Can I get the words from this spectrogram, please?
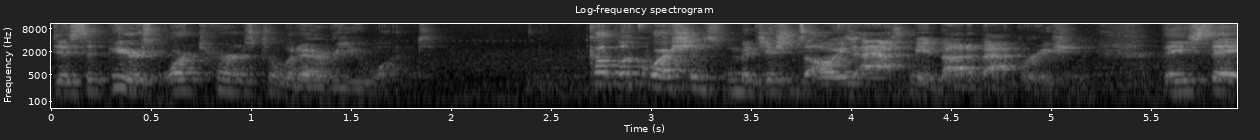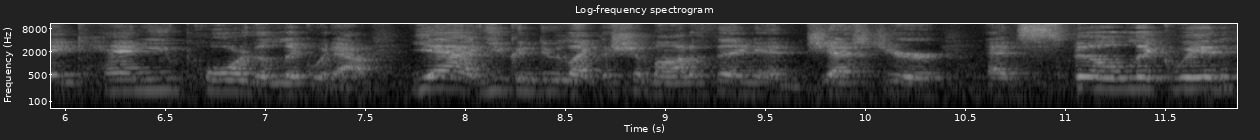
disappears or turns to whatever you want. A couple of questions magicians always ask me about evaporation. They say, can you pour the liquid out? Yeah, you can do like the Shimada thing and gesture and spill liquid.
